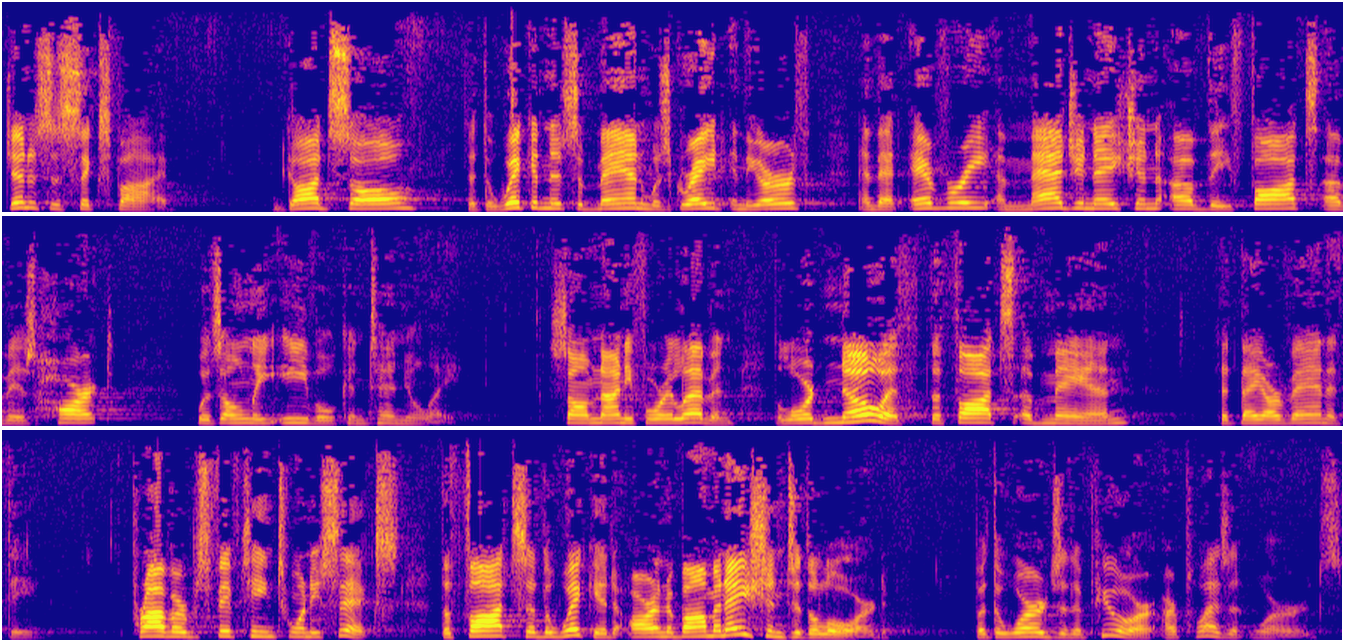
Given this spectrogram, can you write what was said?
Genesis 6 5. God saw that the wickedness of man was great in the earth and that every imagination of the thoughts of his heart was only evil continually. Psalm 94:11 The Lord knoweth the thoughts of man that they are vanity. Proverbs 15:26 The thoughts of the wicked are an abomination to the Lord, but the words of the pure are pleasant words.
